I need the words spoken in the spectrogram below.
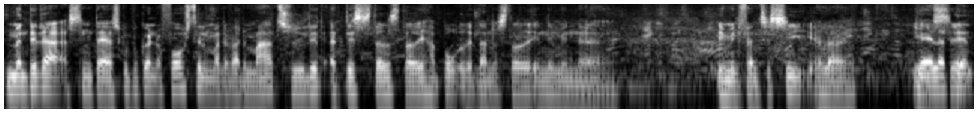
Men det der, sådan, da jeg skulle begynde at forestille mig det, var det meget tydeligt, at det sted stadig har boet et eller andet sted inde i min, øh, i min fantasi. Eller i Ja, eller den,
